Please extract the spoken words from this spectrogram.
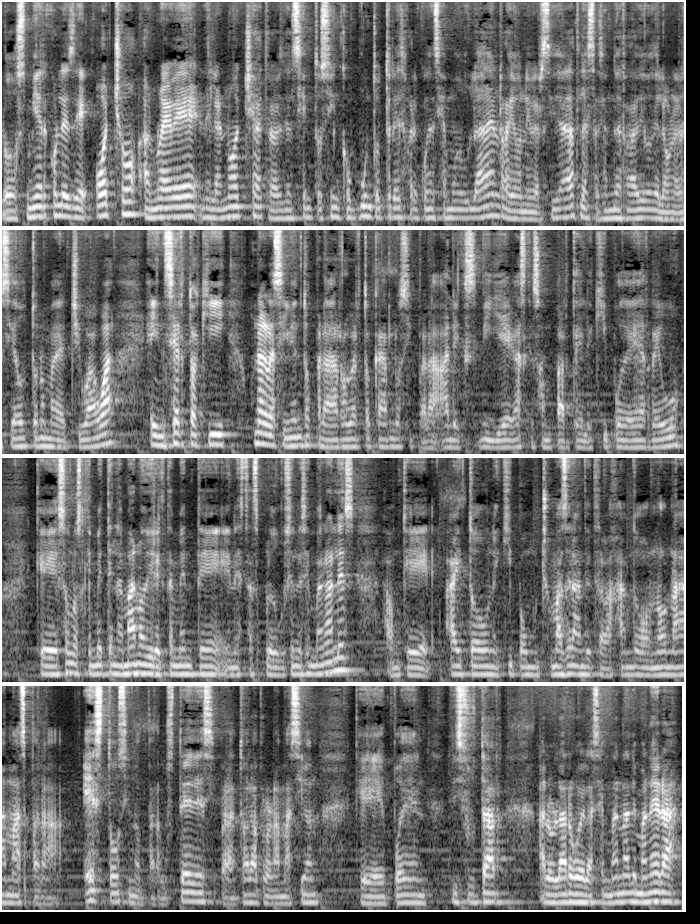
los miércoles de 8 a 9 de la noche a través del 105.3 frecuencia modulada en Radio Universidad, la estación de radio de la Universidad Autónoma de Chihuahua. E inserto aquí un agradecimiento para Roberto Carlos y para Alex Villegas, que son parte del equipo de RU, que son los que meten la mano directamente en estas producciones semanales, aunque hay todo un equipo mucho más grande trabajando no nada más para esto, sino para ustedes y para toda la programación que pueden disfrutar a lo largo de la semana de manera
